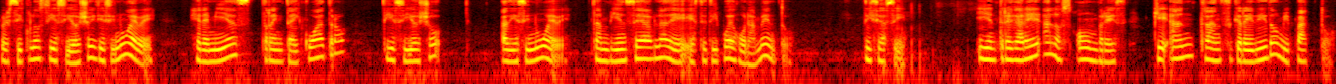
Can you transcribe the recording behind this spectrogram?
versículos 18 y 19, Jeremías 34, 18 a 19, también se habla de este tipo de juramento. Dice así, y entregaré a los hombres que han transgredido mi pacto,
